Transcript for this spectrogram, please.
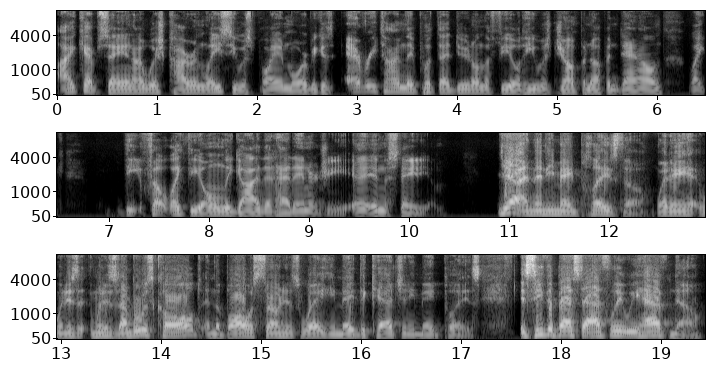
I kept saying I wish Kyren Lacy was playing more because every time they put that dude on the field, he was jumping up and down like the felt like the only guy that had energy in the stadium. Yeah, and then he made plays though. When he when his when his number was called and the ball was thrown his way, he made the catch and he made plays. Is he the best athlete we have? No.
